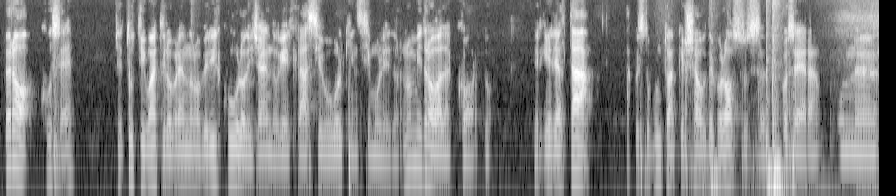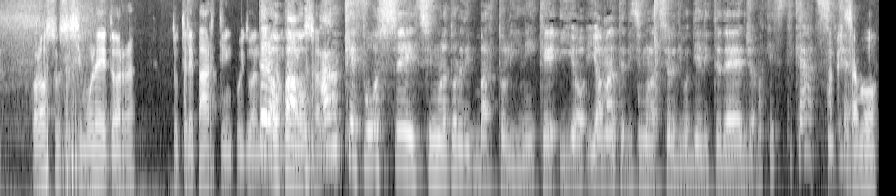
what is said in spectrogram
Però cos'è? Cioè, tutti quanti lo prendono per il culo dicendo che è il classico walking simulator. Non mi trovo d'accordo, perché in realtà a questo punto anche Shadow the Colossus cos'era? Un eh, Colossus Simulator? Tutte le parti in cui tu andavi da Però Paolo, all'altro. anche fosse il simulatore di Bartolini, che io, io amante di simulazione tipo di Elite Dangerous, ma che sti cazzi, Ah, cioè? pensavo,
